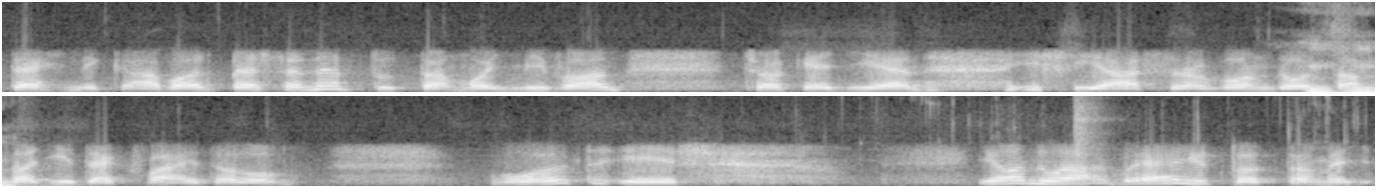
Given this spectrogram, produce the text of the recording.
technikával, persze nem tudtam, hogy mi van, csak egy ilyen isiászra gondoltam, uh-huh. nagy idegfájdalom volt, és januárban eljutottam egy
